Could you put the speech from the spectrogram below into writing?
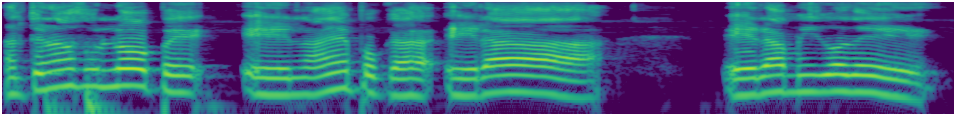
Antonio Jesús López en la época era, era amigo de,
